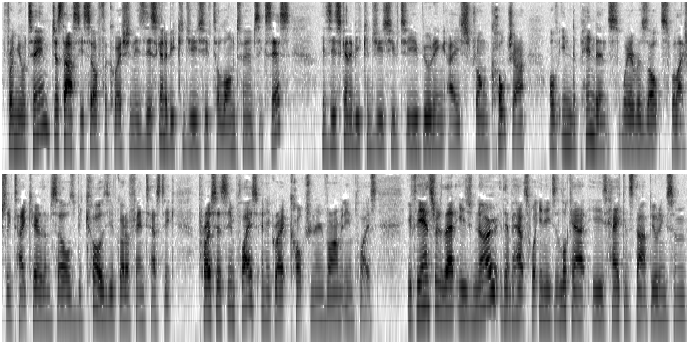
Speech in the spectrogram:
from your team, just ask yourself the question is this going to be conducive to long term success? Is this going to be conducive to you building a strong culture of independence where results will actually take care of themselves because you've got a fantastic process in place and a great culture and environment in place? If the answer to that is no, then perhaps what you need to look at is how you can start building some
